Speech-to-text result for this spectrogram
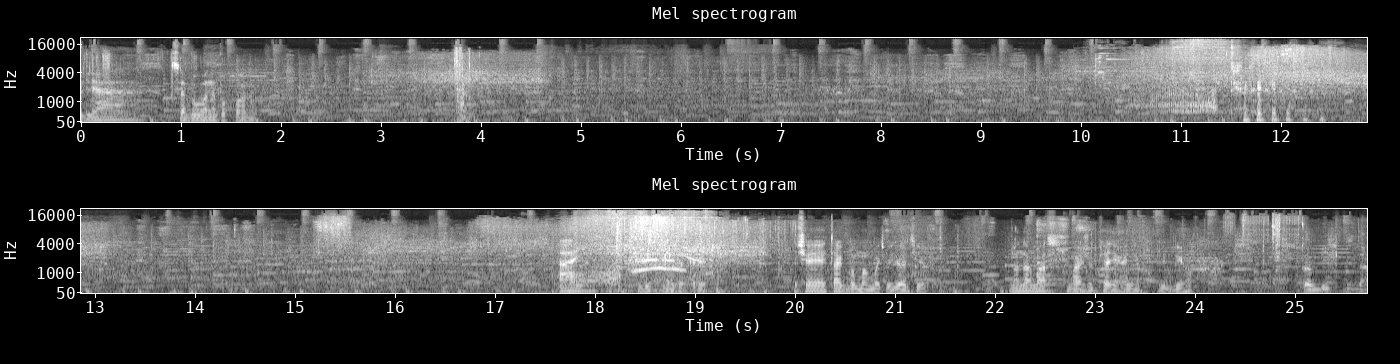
Бля, це було не. Ай, вікно закрите. Хоча я і так би, мабуть, відлетів. Ну нормас, майже 5 ганів відбігав. Тобі пізда.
